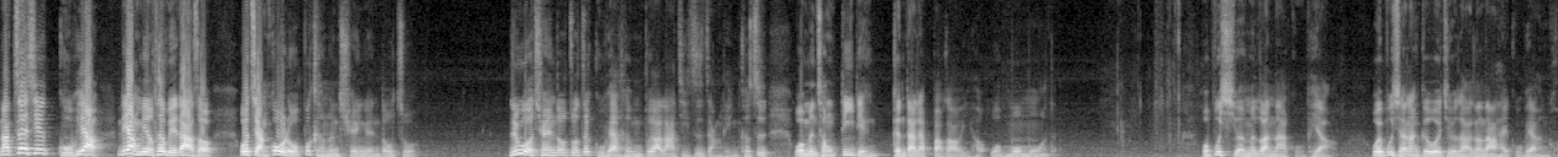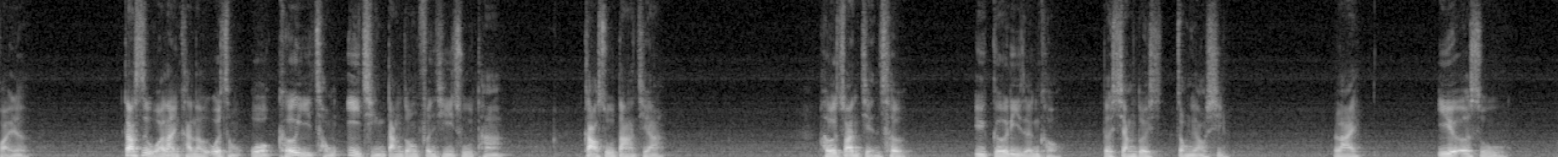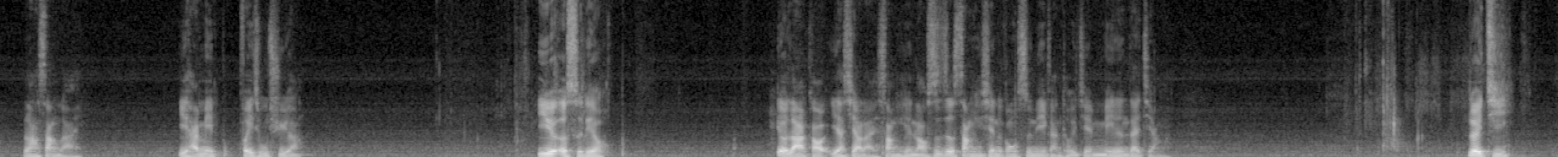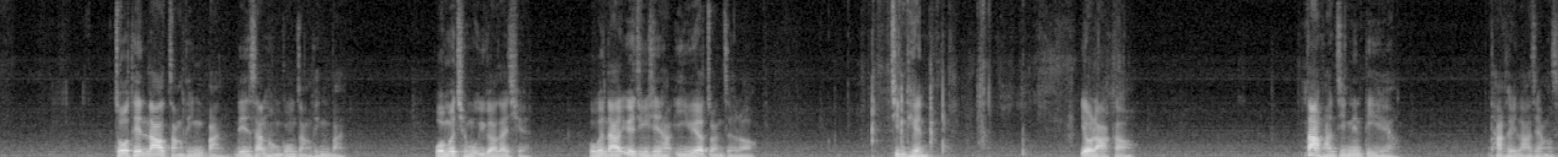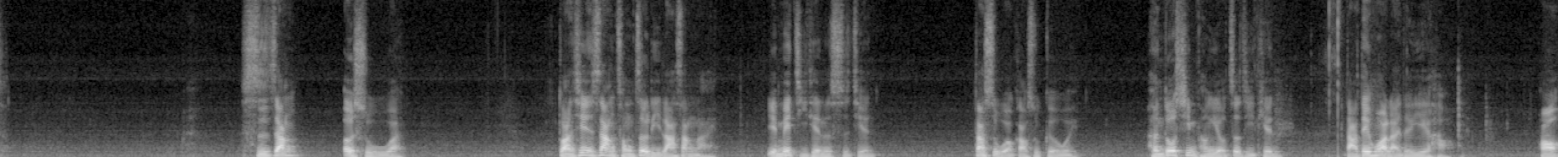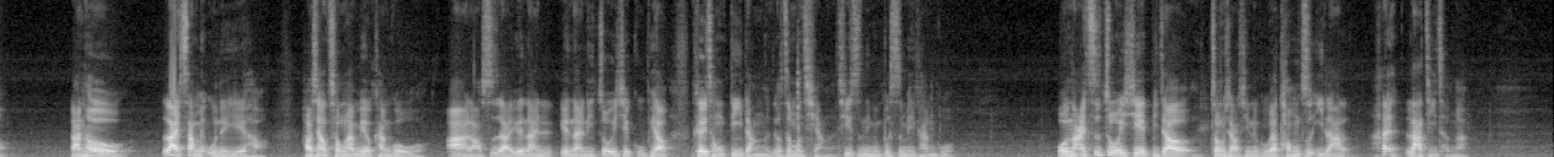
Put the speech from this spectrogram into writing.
那这些股票量没有特别大的时候，我讲过了，我不可能全员都做。如果全员都做，这股票可能不知道拉几只涨停。可是我们从低点跟大家报告以后，我默默的，我不喜欢们乱拉股票，我也不想让各位觉得好像拉台股票很快乐。但是我让你看到，为什么我可以从疫情当中分析出它，告诉大家核酸检测与隔离人口的相对重要性。来，一月二十五拉上来，也还没飞出去啊。一月二十六，又拉高压下来上影线。老师，这上影线的公司你也敢推荐？没人在讲。瑞基昨天拉涨停板，连三红工涨停板，我们全部预告在前。我跟大家月均线场隐约要转折了。今天又拉高，大盘今天跌啊，它可以拉这样子，十张。二十五万，短线上从这里拉上来，也没几天的时间。但是我要告诉各位，很多新朋友这几天打电话来的也好，好，然后赖上面问的也好，好像从来没有看过我啊，老师啊，原来原来你做一些股票可以从低档有这么强。其实你们不是没看过，我哪一次做一些比较中小型的股票，同志一拉，拉几成啊？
